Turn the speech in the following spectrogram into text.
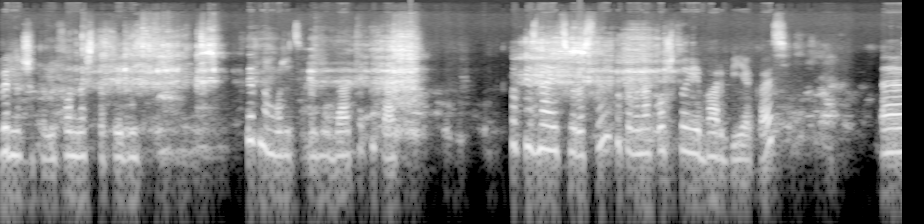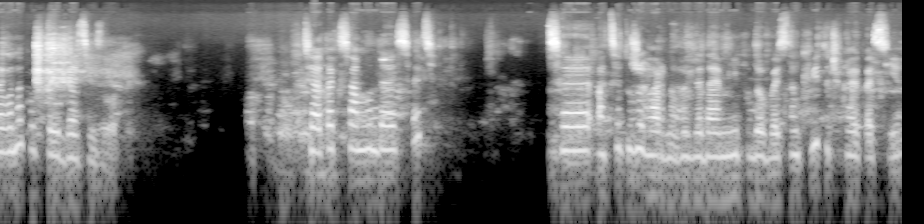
Видно, що телефон на штативі. Дивно може це виглядати. І так. Хто пізнає цю рослинку, то вона коштує Барбі якась. Е, вона коштує 10 злотих. Ця так само 10. Це, а це дуже гарно виглядає, мені подобається. Там квіточка якась є.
